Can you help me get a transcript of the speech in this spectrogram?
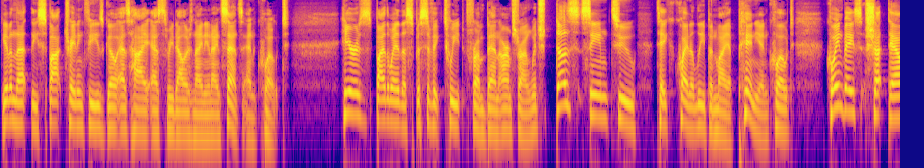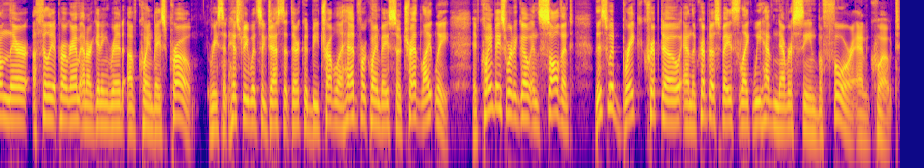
given that the spot trading fees go as high as $3.99, end quote. Here's, by the way, the specific tweet from Ben Armstrong, which does seem to take quite a leap in my opinion. Quote, Coinbase shut down their affiliate program and are getting rid of Coinbase Pro. Recent history would suggest that there could be trouble ahead for Coinbase, so tread lightly. If Coinbase were to go insolvent, this would break crypto and the crypto space like we have never seen before, end quote.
